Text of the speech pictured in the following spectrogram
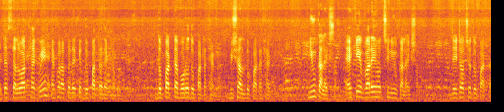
এটা সালোয়ার থাকবে। এখন আপনাদেরকে দোপাট্টা দেখাবো। দোপাট্টা, বড় দোপাট্টা থাকবে। বিশাল দোপাট্টা থাকবে। নিউ কালেকশন একেবারেই হচ্ছে নিউ কালেকশন যে এটা হচ্ছে দোপাট্টা।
